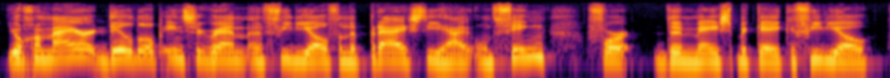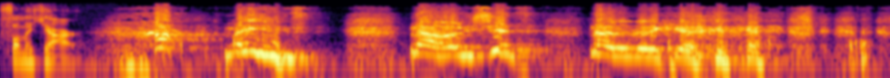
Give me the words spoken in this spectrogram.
Jochem Meijer deelde op Instagram een video van de prijs die hij ontving voor de meest bekeken video van het jaar. Meen je niet? Nou, holy shit. Nou, dan ben ik... Uh,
